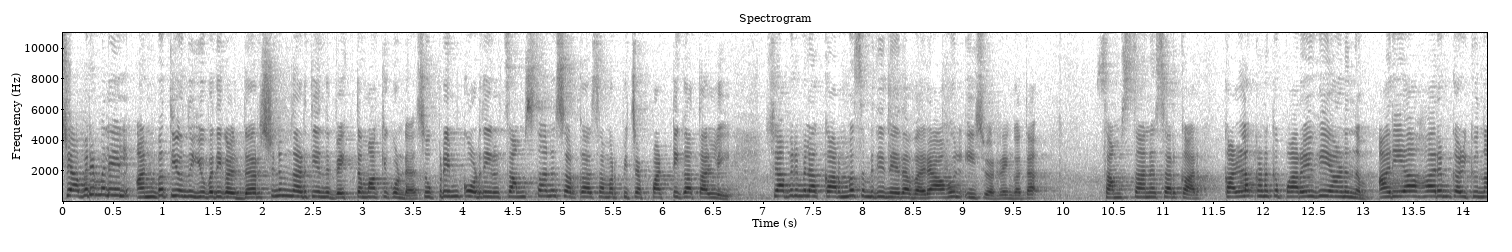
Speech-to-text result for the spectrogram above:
ശബരിമലയിൽ അൻപത്തിയൊന്ന് യുവതികൾ ദർശനം നടത്തിയെന്ന് വ്യക്തമാക്കിക്കൊണ്ട് സുപ്രീം കോടതിയിൽ സംസ്ഥാന സർക്കാർ സമർപ്പിച്ച പട്ടിക തള്ളി ശബരിമല കർമ്മസമിതി നേതാവ് രാഹുൽ ഈശ്വർ രംഗത്ത്. സംസ്ഥാന സർക്കാർ കള്ളക്കണക്ക് പറയുകയാണെന്നും അരിയാഹാരം കഴിക്കുന്ന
